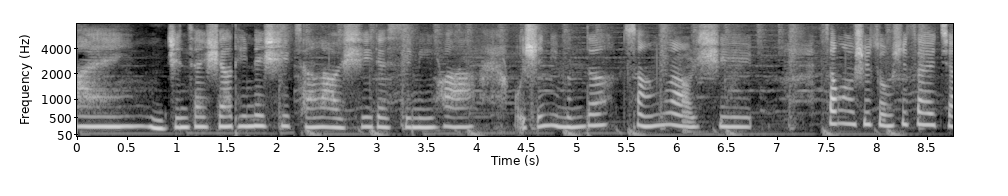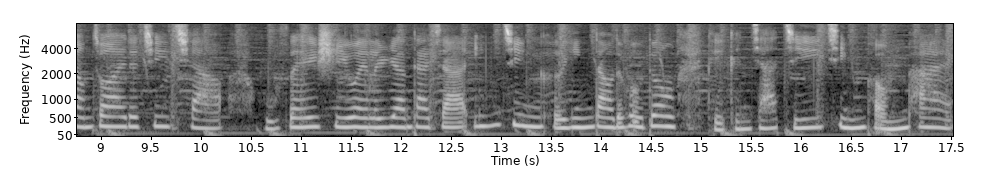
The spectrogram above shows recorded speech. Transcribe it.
嗨，你正在收听的是苍老师的私密话，我是你们的苍老师。苍老师总是在讲做爱的技巧，无非是为了让大家阴茎和阴道的互动可以更加激情澎湃。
